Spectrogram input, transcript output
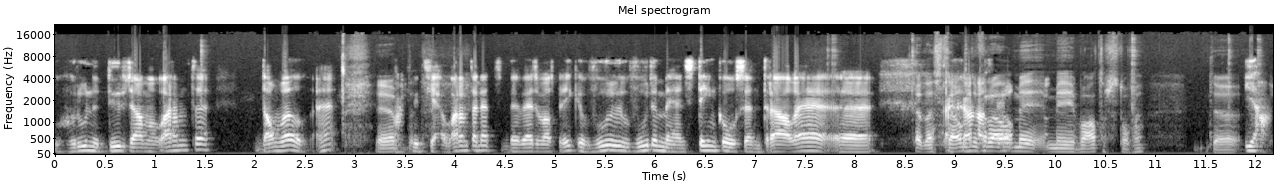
groene, duurzame warmte, dan wel. Hè. Ja, maar vind jij warmtenet, bij wijze van spreken, voeden, met een steenkoolcentraal. Hè. Eh, ja, dat is hetzelfde gaat vooral wel. met, met waterstof. Hè. De, ja,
